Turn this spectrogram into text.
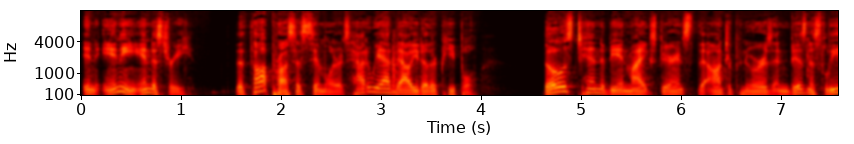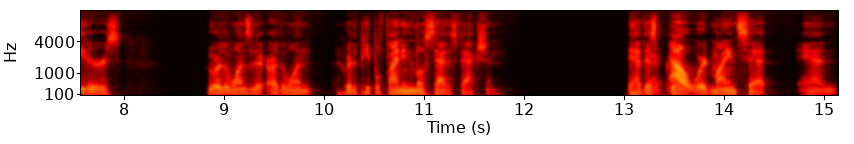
in any industry. The thought process similar. It's how do we add value to other people? Those tend to be, in my experience, the entrepreneurs and business leaders who are the ones that are the one who are the people finding the most satisfaction. They have this outward mindset, and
